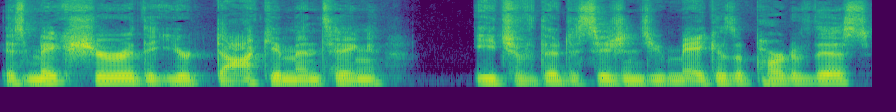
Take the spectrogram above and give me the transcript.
is make sure that you're documenting each of the decisions you make as a part of this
